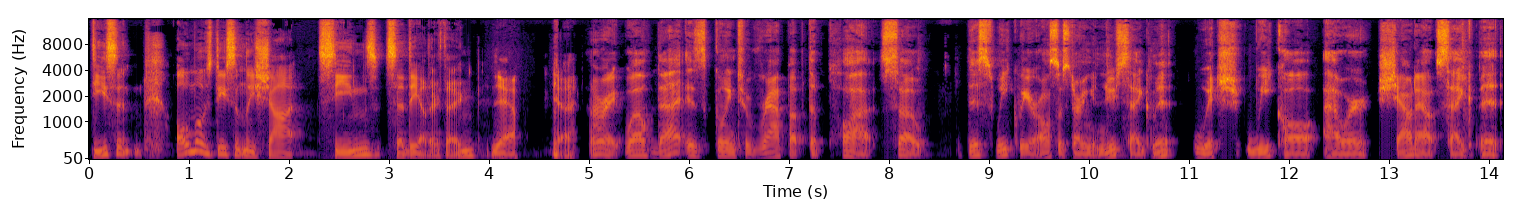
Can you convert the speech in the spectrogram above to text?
decent, almost decently shot scenes said the other thing. Yeah. Yeah. All right. Well, that is going to wrap up the plot. So this week we are also starting a new segment which we call our shout out segment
